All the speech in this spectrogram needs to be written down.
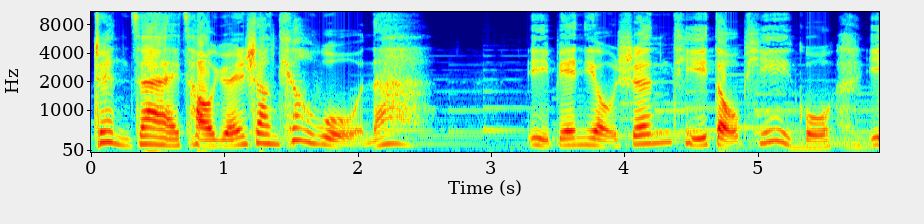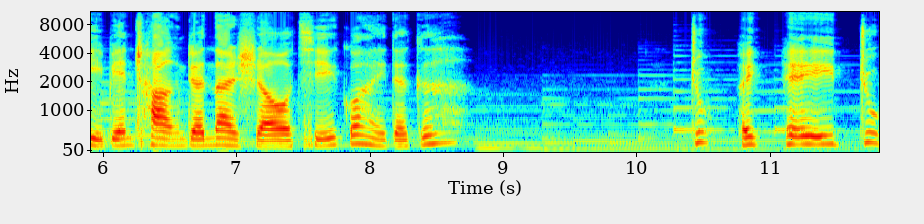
正在草原上跳舞呢，一边扭身体、抖屁股，一边唱着那首奇怪的歌：“嘿嘿，猪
